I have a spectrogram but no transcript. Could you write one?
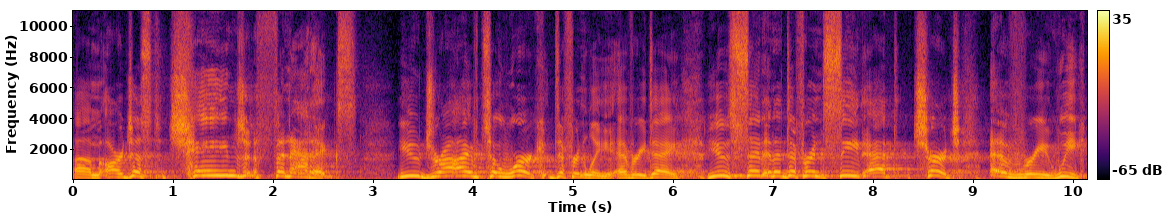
um, are just change fanatics? You drive to work differently every day. You sit in a different seat at church every week.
